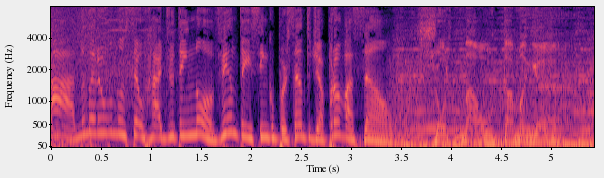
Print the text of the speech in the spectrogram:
A número 1 um no seu rádio tem 95% de aprovação. Jornal da Manhã.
